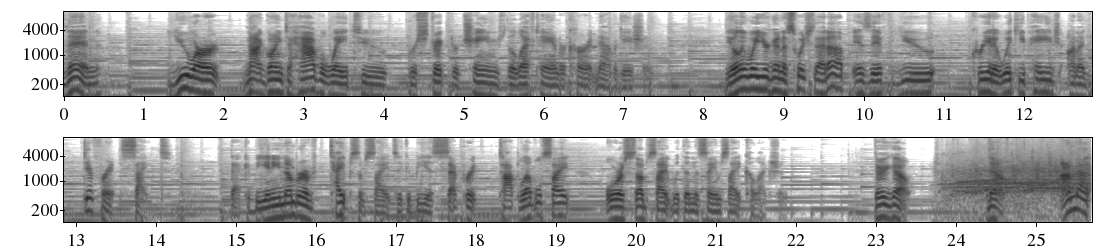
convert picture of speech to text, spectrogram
then you are not going to have a way to restrict or change the left hand or current navigation. The only way you're going to switch that up is if you create a wiki page on a different site. That could be any number of types of sites. It could be a separate top level site or a sub-site within the same site collection. There you go. Now, I'm not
